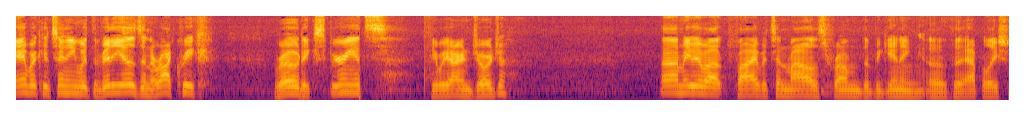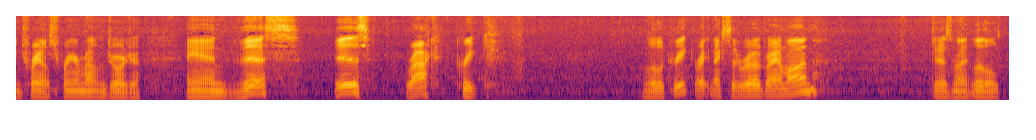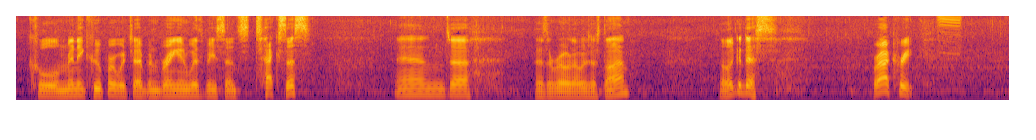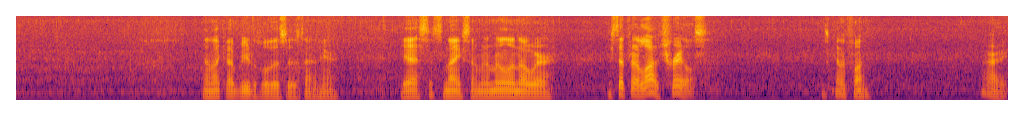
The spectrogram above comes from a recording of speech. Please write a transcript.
And we're continuing with the videos in the Rock Creek Road Experience. Here we are in Georgia. Uh, maybe about five or ten miles from the beginning of the Appalachian Trail, Springer Mountain, Georgia. And this is Rock Creek. A little creek right next to the road where I'm on. There's my little cool Mini Cooper, which I've been bringing with me since Texas. And uh, there's the road I was just on. So look at this. Rock Creek. And look how beautiful this is down here. Yes, it's nice. I'm in the middle of nowhere. Except there are a lot of trails. It's kind of fun. All right.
